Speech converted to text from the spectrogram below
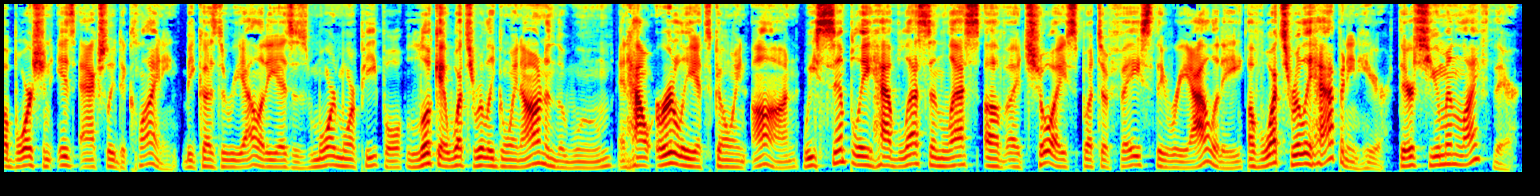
abortion is actually declining because the reality is, is more and more people look at what's really going on in the womb and how early it's going on on, we simply have less and less of a choice but to face the reality of what's really happening here. There's human life there,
